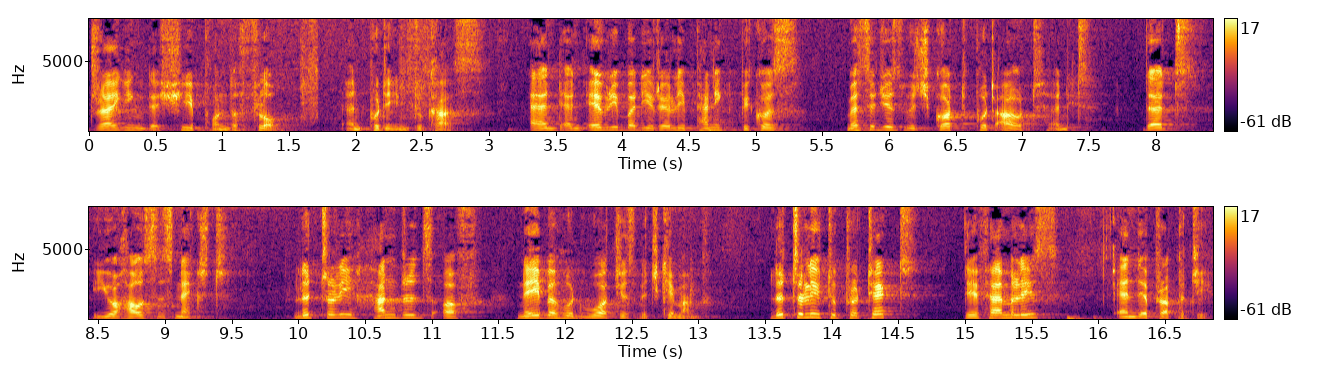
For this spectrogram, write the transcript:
dragging their sheep on the floor and put it into cars. And, and everybody really panicked because messages which got put out and that your house is next. Literally hundreds of neighborhood watches which came up, literally to protect their families and their property.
